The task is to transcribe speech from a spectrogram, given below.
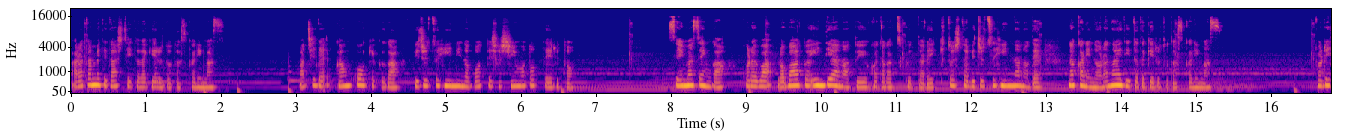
改めて出していただけると助かります。街で観光客が美術品に登って写真を撮っていると、すいませんが、これはロバート・インディアナという方が作ったれっきとした美術品なので、中に乗らないでいただけると助かります。取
